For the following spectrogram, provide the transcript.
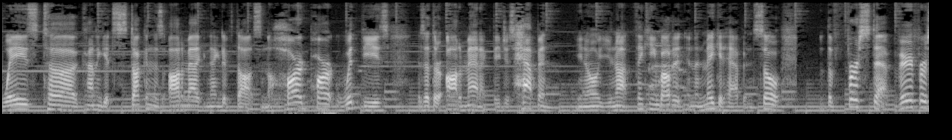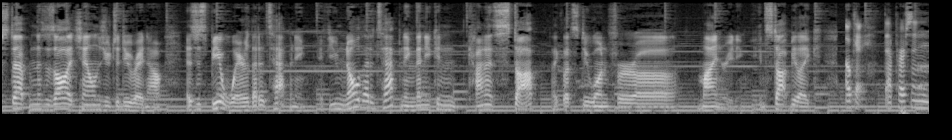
ways to kind of get stuck in this automatic negative thoughts. And the hard part with these is that they're automatic, they just happen. You know, you're not thinking about it and then make it happen. So, the first step, very first step, and this is all I challenge you to do right now, is just be aware that it's happening. If you know that it's happening, then you can kind of stop. Like, let's do one for uh, mind reading. You can stop, be like, Okay, that person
